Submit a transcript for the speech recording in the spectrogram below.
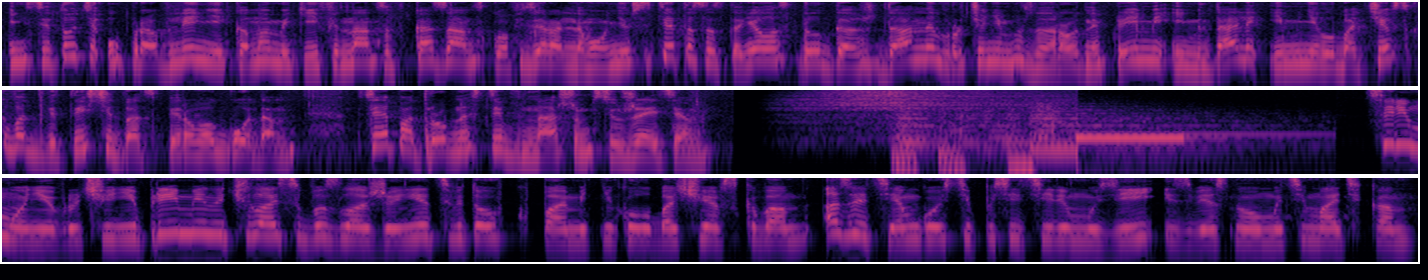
В Институте управления экономики и финансов Казанского федерального университета состоялось долгожданное вручение международной премии и медали имени Лобачевского 2021 года. Все подробности в нашем сюжете. Церемония вручения премии началась с возложения цветов к памятнику Лобачевского, а затем гости посетили музей известного математика.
